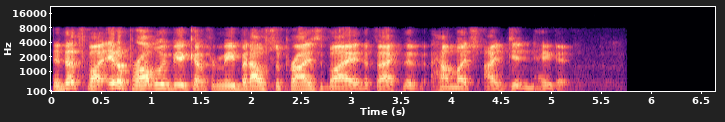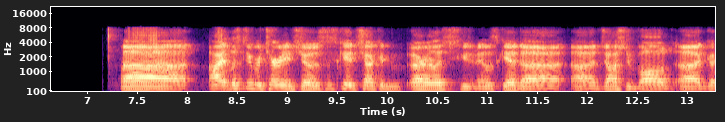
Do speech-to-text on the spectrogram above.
That's fine. It'll probably be a cut for me, but I was surprised by the fact of how much I didn't hate it. Uh, all right, let's do returning shows. Let's get Chuck and, or let's excuse me, let's get uh, uh, Josh involved. Uh, go,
